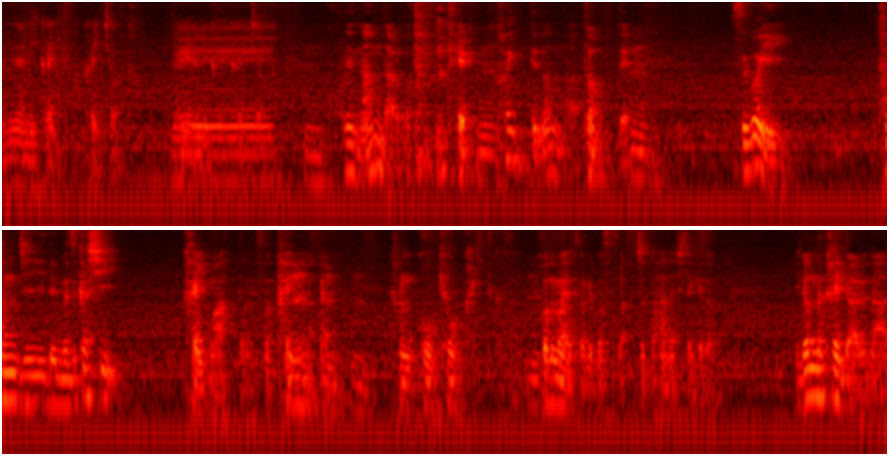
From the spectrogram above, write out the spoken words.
何々会副会長とか何々会長へこれなんだろうと思って、うん。会ってなんだと思って、すごい漢字で難しい会もあったのでその会の中に、観光協会とかさ、うん。この前それこそさちょっと話したけどいろんな会があるなっ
